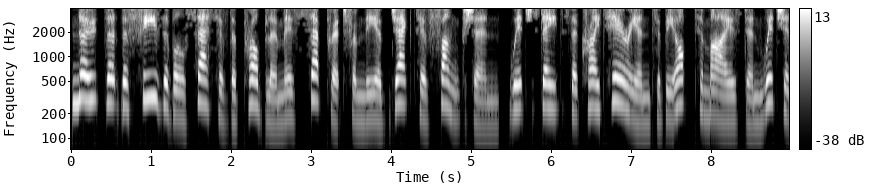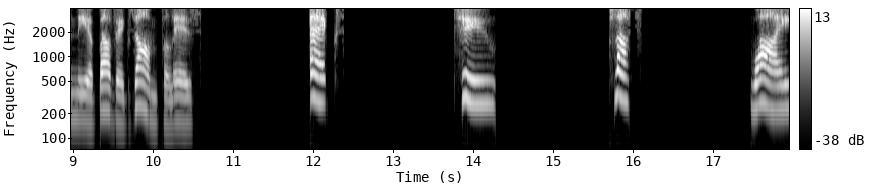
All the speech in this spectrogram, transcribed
Note that the feasible set of the problem is separate from the objective function, which states the criterion to be optimized and which in the above example is x 2 plus y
